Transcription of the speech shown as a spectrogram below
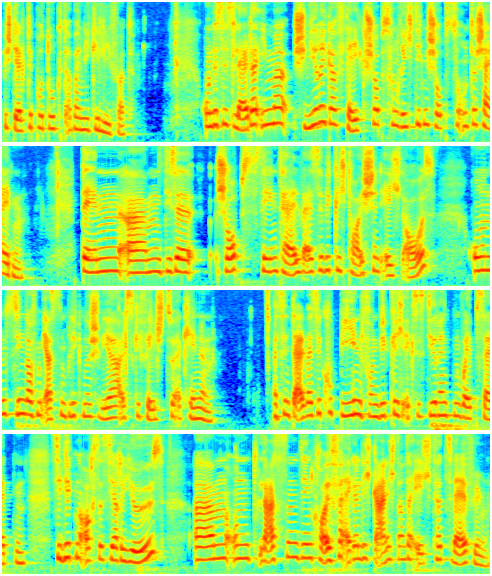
bestellte Produkt aber nie geliefert. Und es ist leider immer schwieriger, Fake-Shops von richtigen Shops zu unterscheiden. Denn ähm, diese Shops sehen teilweise wirklich täuschend echt aus und sind auf den ersten Blick nur schwer als gefälscht zu erkennen. Es sind teilweise Kopien von wirklich existierenden Webseiten. Sie wirken auch sehr seriös ähm, und lassen den Käufer eigentlich gar nicht an der Echtheit zweifeln.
